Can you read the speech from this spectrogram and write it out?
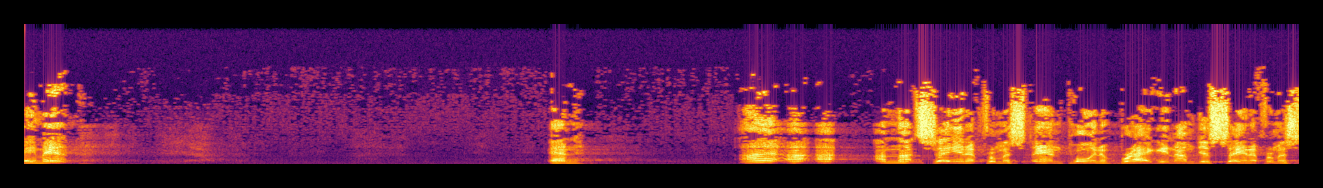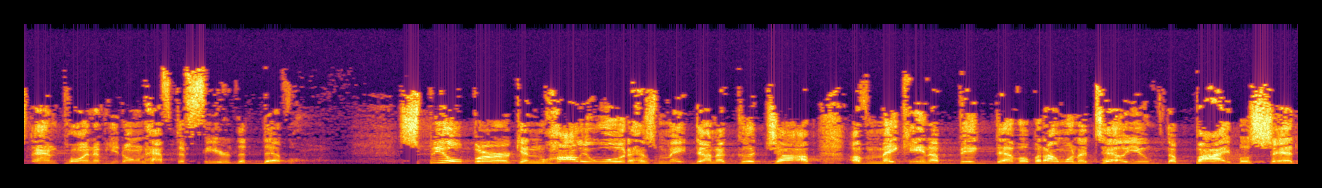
Amen. And I, I, I I'm not saying it from a standpoint of bragging. I'm just saying it from a standpoint of you don't have to fear the devil. Spielberg and Hollywood has made, done a good job of making a big devil. But I want to tell you, the Bible said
